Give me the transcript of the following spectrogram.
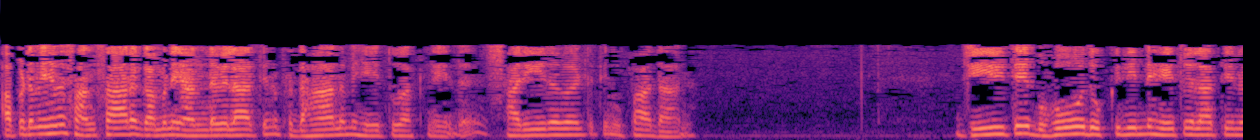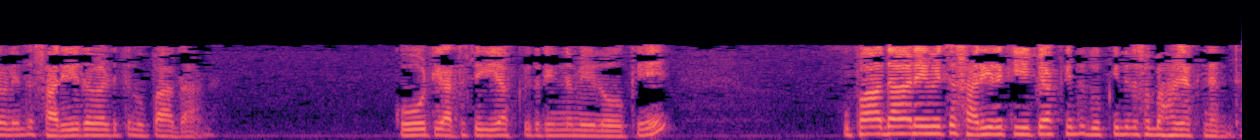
අපිට මෙහෙම සංසාර ගමන යන්න වෙලා තියෙන ප්‍රධානම හේතුවක් නේද? ශරීරවලට තියෙන උපාදාන. ජීවිතේ බොහෝ දුක් විඳින්න හේතු වෙලා තියෙනව නේද? ශරීරවලට තියෙන උපාදාන. කෝටි 800ක් විතර ඉන්න මේ ලෝකේ උපාදානයේ වෙච්ච ශරීර කීපයක් හින්දා දුක් විඳින ස්වභාවයක් නැද්ද?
